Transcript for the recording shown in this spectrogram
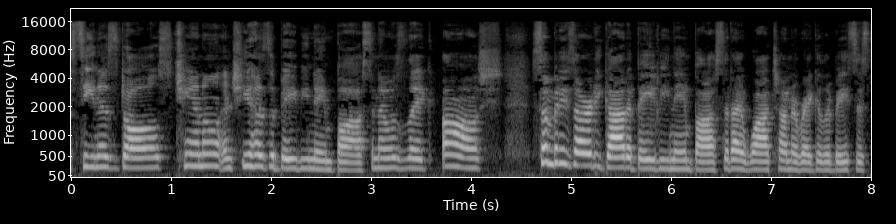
Cena's Dolls channel, and she has a baby named Boss. And I was like, oh, somebody's already got a baby named Boss that I watch on a regular basis.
